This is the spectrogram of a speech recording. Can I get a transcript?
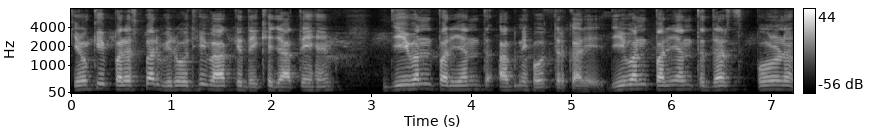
क्योंकि परस्पर विरोधी वाक्य देखे जाते हैं, जीवन पर्यंत अग्निहोत्र करे, जीवन पर्यंत दर्श पूर्ण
